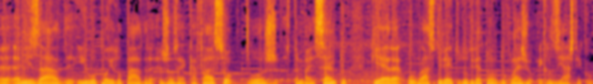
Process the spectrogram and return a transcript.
a amizade e o apoio do padre José Cafasso, hoje também santo, que era o braço direito do diretor do Colégio Eclesiástico.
